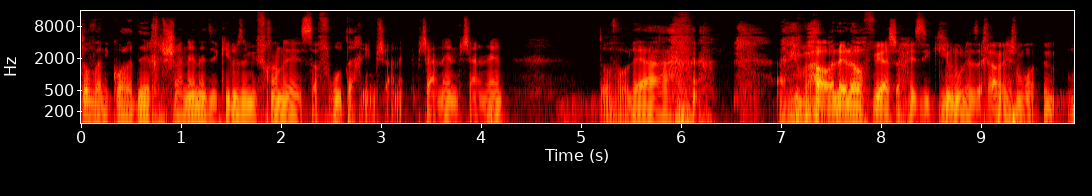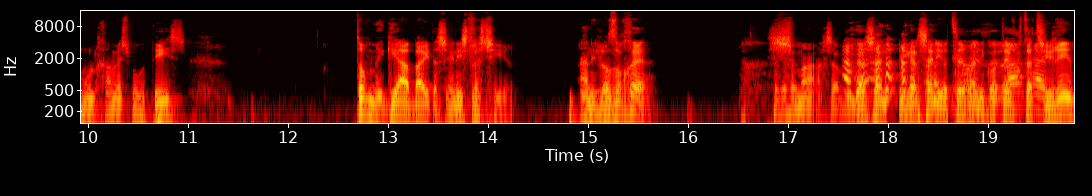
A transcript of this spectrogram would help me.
טוב, אני כל הדרך משנן את זה, כאילו זה מבחן לספרות, אחי, משנן, משנן, משנן. טוב, עולה ה... אני בא, עולה להופיע שם מזיקים מול איזה 500, מול 500 איש. טוב, מגיע הבית השני של השיר. אני לא זוכר. שמע, עכשיו, בגלל שאני, בגלל שאני יוצר ואני כותב קצת. שירים,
